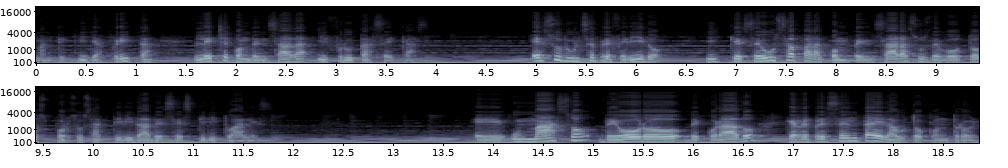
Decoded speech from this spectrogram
mantequilla frita, leche condensada y frutas secas. Es su dulce preferido y que se usa para compensar a sus devotos por sus actividades espirituales. Eh, un mazo de oro decorado que representa el autocontrol.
